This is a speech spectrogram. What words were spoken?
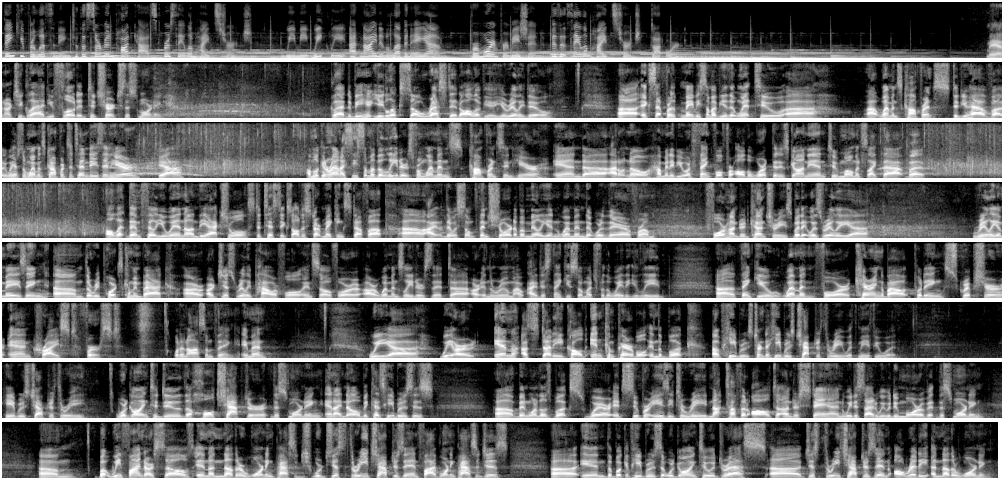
Thank you for listening to the Sermon Podcast for Salem Heights Church. We meet weekly at 9 and 11 a.m. For more information, visit salemheightschurch.org. Man, aren't you glad you floated to church this morning? glad to be here. You look so rested, all of you. You really do. Uh, except for maybe some of you that went to uh, uh, women's conference. Did you have? Uh, we have some women's conference attendees in here? Yeah. I'm looking around. I see some of the leaders from women's conference in here, and uh, I don't know how many of you are thankful for all the work that has gone into moments like that, but. I'll let them fill you in on the actual statistics. I'll just start making stuff up. Uh, I, there was something short of a million women that were there from 400 countries, but it was really, uh, really amazing. Um, the reports coming back are, are just really powerful. And so, for our women's leaders that uh, are in the room, I, I, just thank you so much for the way that you lead. Uh, thank you, women, for caring about putting Scripture and Christ first. What an awesome thing. Amen? We, uh, we are in a study called Incomparable in the book of Hebrews. Turn to Hebrews chapter 3 with me, if you would. Hebrews chapter 3. We're going to do the whole chapter this morning, and I know because Hebrews has uh, been one of those books where it's super easy to read, not tough at all to understand. We decided we would do more of it this morning. Um, but we find ourselves in another warning passage. We're just three chapters in, five warning passages uh, in the book of Hebrews that we're going to address. Uh, just three chapters in, already another warning.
